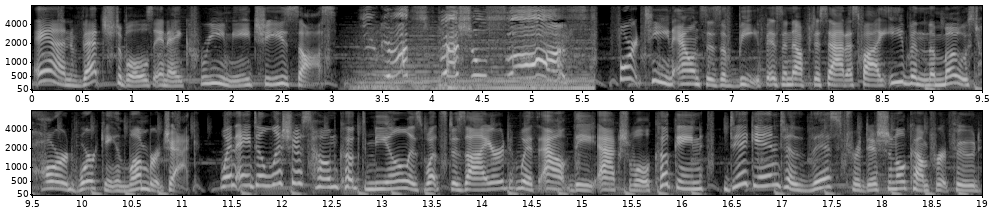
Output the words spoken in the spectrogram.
and vegetables in a creamy cheese sauce. You got special sauce! 14 ounces of beef is enough to satisfy even the most hard-working lumberjack. When a delicious home-cooked meal is what's desired without the actual cooking, dig into this traditional comfort food.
